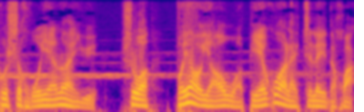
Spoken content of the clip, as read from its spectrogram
不是胡言乱语，说不要咬我，别过来之类的话，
